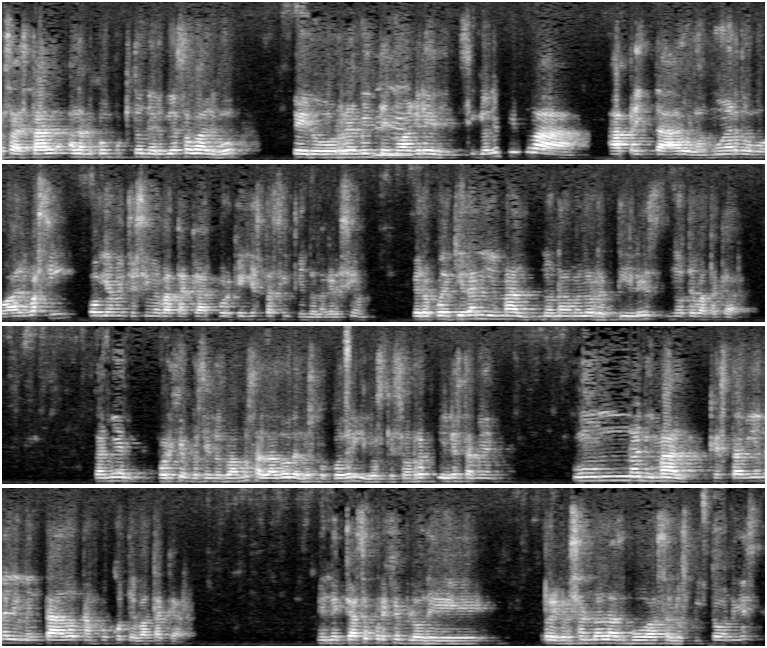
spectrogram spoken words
o sea, está a lo mejor un poquito nerviosa o algo, pero realmente no agrede. Si yo le empiezo a, apretar o la muerdo o algo así, obviamente sí me va a atacar porque ella está sintiendo la agresión. pero cualquier animal, no nada más los reptiles, no te va a atacar. También, por ejemplo, si nos vamos al lado de los cocodrilos, que son reptiles también, un animal que está bien alimentado tampoco te va a atacar. En el caso, por ejemplo, de regresando a las boas, a los pitones,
